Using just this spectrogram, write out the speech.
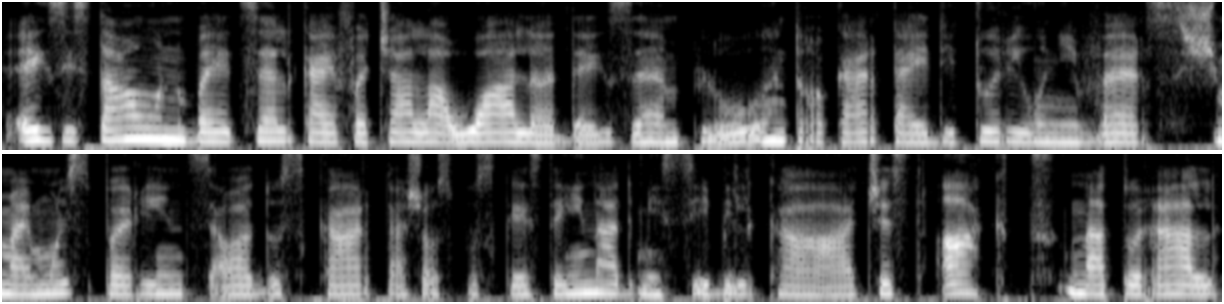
Exista un băiețel care făcea la oală, de exemplu, într-o carte a editurii Univers și mai mulți părinți au adus cartea și au spus că este inadmisibil ca acest act natural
